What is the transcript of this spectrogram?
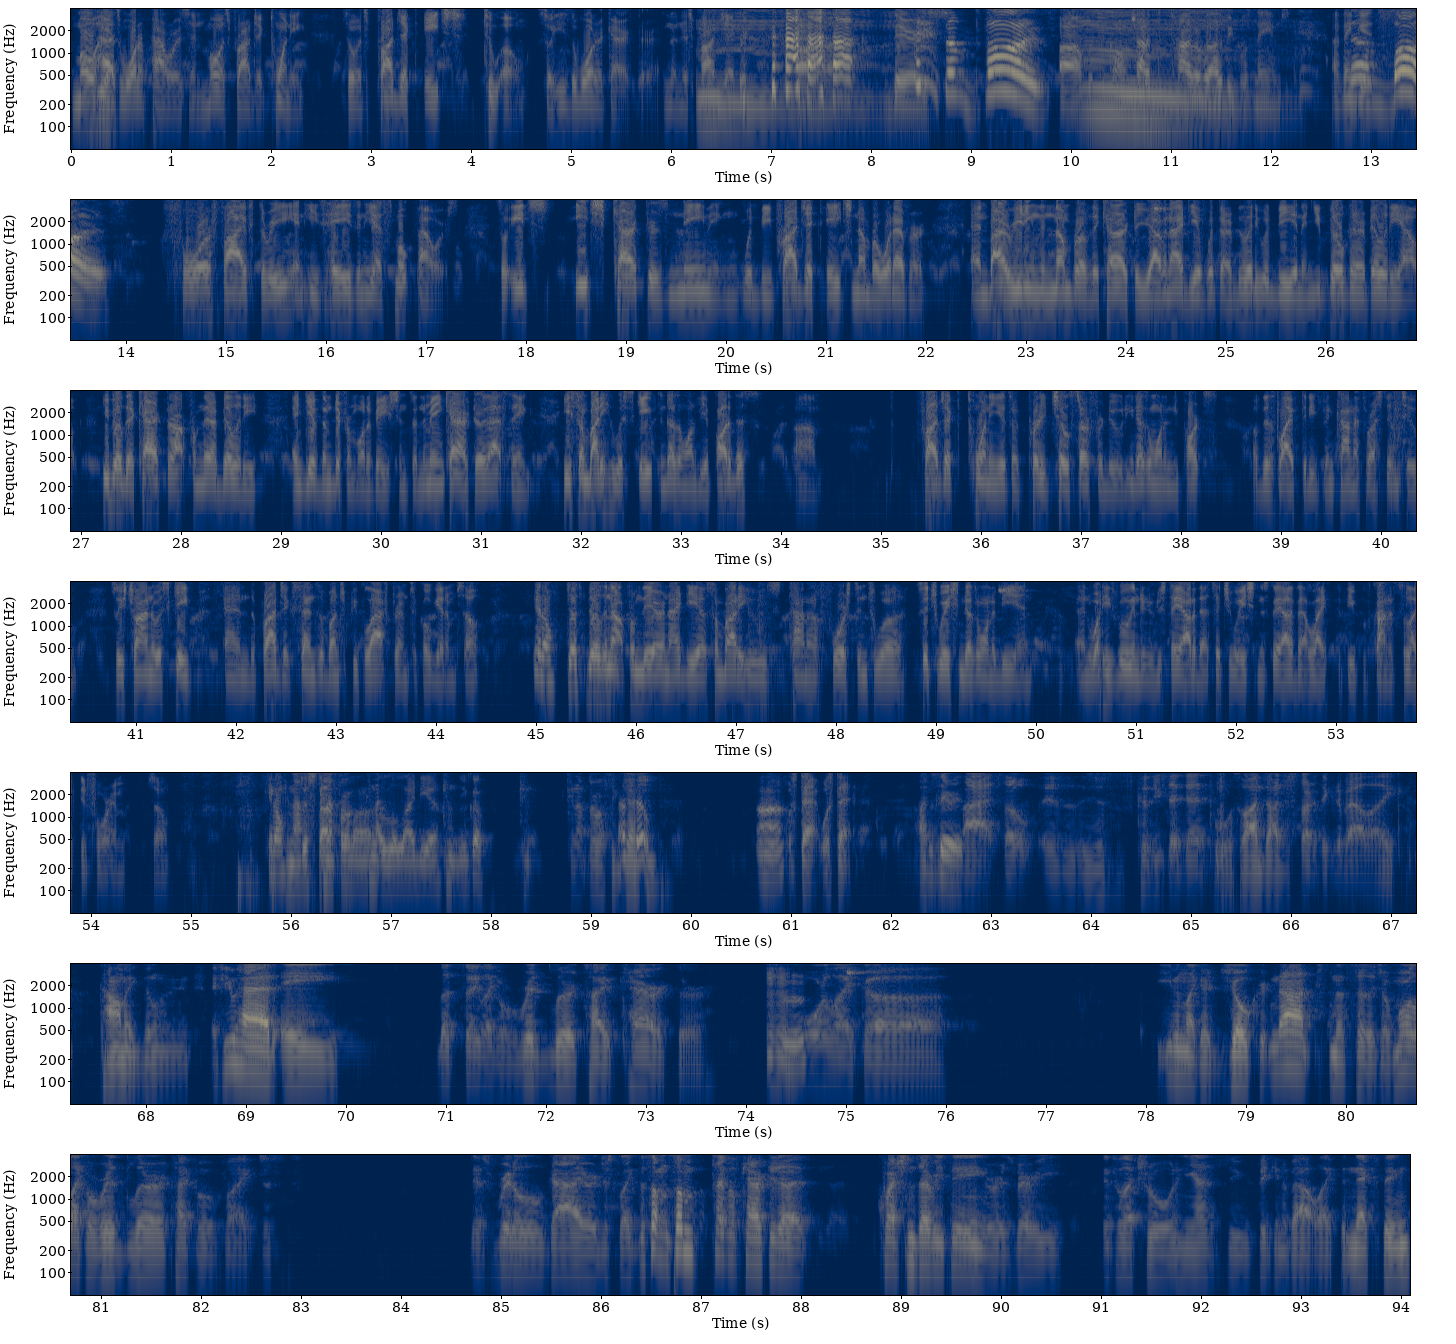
Mo has water powers, and Mo is Project Twenty. So it's Project H2O. So he's the water character, and then there's Project. Mm, um, there's the bars. uh, what's it called? I'm trying to, trying to remember other people's names. I think The it's bars. four five three, and he's Haze, and he has smoke powers. So each each character's naming would be Project H number whatever, and by reading the number of the character, you have an idea of what their ability would be, and then you build their ability out. You build their character out from their ability and give them different motivations. And the main character of that thing, he's somebody who escaped and doesn't want to be a part of this. Um, Project 20 is a pretty chill surfer dude. He doesn't want any parts of this life that he's been kind of thrust into. So he's trying to escape, and the project sends a bunch of people after him to go get him. So, you know, just building out from there an idea of somebody who's kind of forced into a situation he doesn't want to be in, and what he's willing to do to stay out of that situation, to stay out of that life that people have kind of selected for him. So, you know, I- just start from throw- a, can little idea, can- you go. Can, can I throw a suggestion? Uh huh. What's that? What's that? I just, Serious. all right, so it's, it's just because you said Deadpool, so I, I just started thinking about like comic villain. If you had a, let's say like a Riddler type character, Mhm. Mhm. or like uh even like a Joker, not necessarily Joker, more like a Riddler type of like just this riddle guy, or just like some some type of character that questions everything or is very intellectual and he has you thinking about like the next thing.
